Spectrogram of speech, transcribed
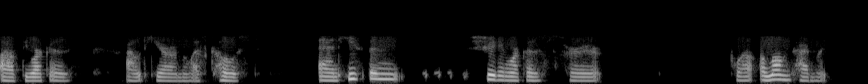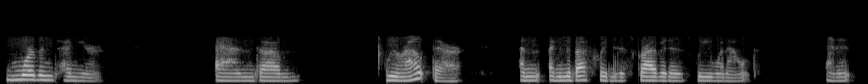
of the orcas out here on the West Coast. And he's been shooting orcas for well a long time, like more than 10 years. And um, we were out there and I mean, the best way to describe it is we went out and it's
